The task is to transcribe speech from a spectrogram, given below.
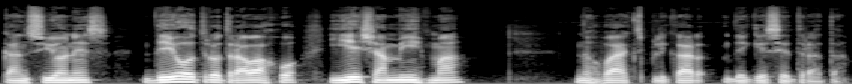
canciones de otro trabajo y ella misma nos va a explicar de qué se trata.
